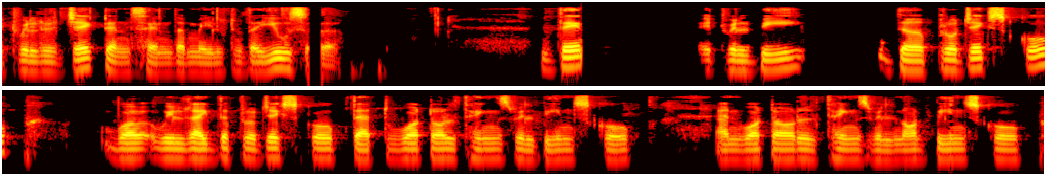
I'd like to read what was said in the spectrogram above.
it will reject and send the mail to the user. Then it will be the project scope. We'll write the project scope that what all things will be in scope and what all things will not be in scope.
